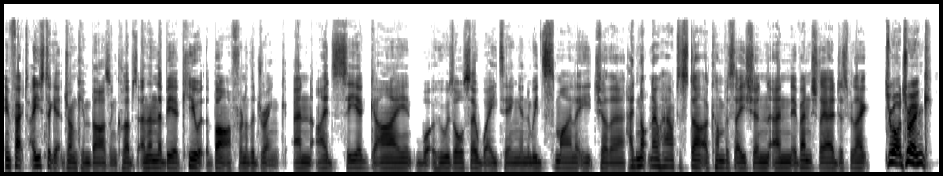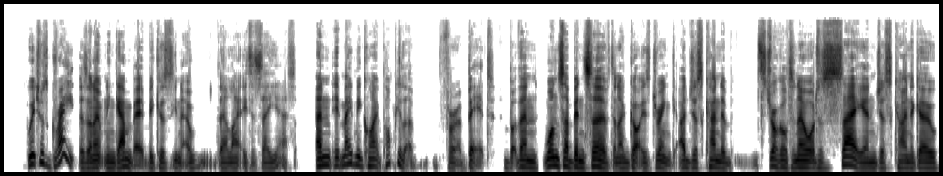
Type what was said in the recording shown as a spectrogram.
In fact, I used to get drunk in bars and clubs, and then there'd be a queue at the bar for another drink, and I'd see a guy who was also waiting, and we'd smile at each other. I'd not know how to start a conversation, and eventually I'd just be like, Do you want a drink? Which was great as an opening gambit because, you know, they're likely to say yes. And it made me quite popular for a bit. But then once I'd been served and I got his drink, I'd just kind of struggle to know what to say and just kind of go,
